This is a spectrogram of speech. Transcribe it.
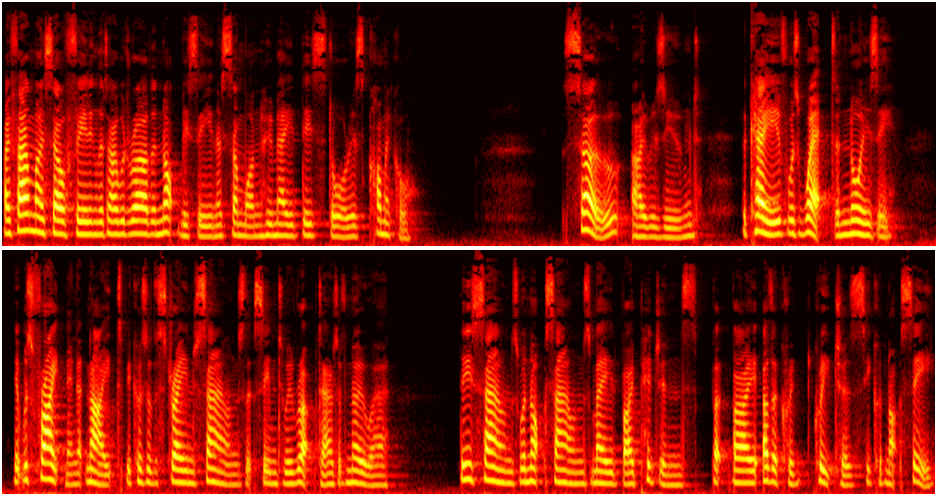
I found myself feeling that I would rather not be seen as someone who made these stories comical. So, I resumed, the cave was wet and noisy. It was frightening at night because of the strange sounds that seemed to erupt out of nowhere. These sounds were not sounds made by pigeons, but by other cre- creatures he could not see.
